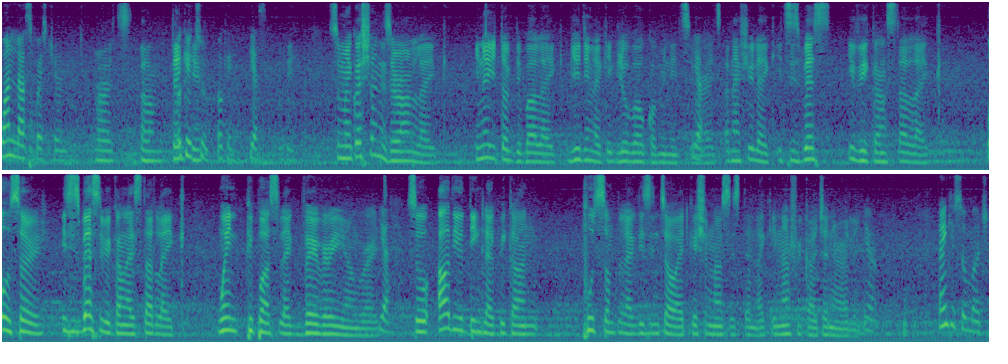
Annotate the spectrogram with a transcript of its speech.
one last question. All right. Um, thank you. okay, you. two. Okay, yes. Okay. So my question is around like, you know, you talked about like building like a global community, Yeah. right? And I feel like it is best if we can start like, oh sorry, it is best if we can like start like when people are like very very young, right? Yeah. So how do you think like we can put something like this into our educational system, like in Africa generally? Yeah. Thank you so much.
